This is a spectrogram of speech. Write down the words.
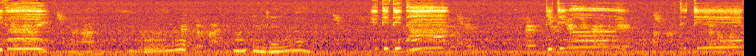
ยโอ้นอนอื่นเลยลูกเอ้ยเฮ้ยติดติดอะติดติดเลยติดติด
